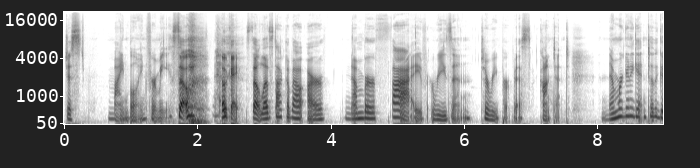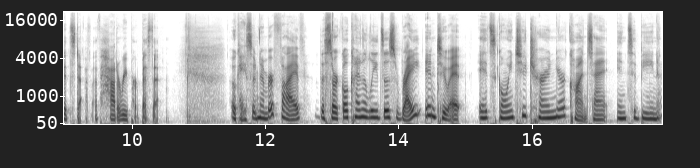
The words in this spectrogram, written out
just mind blowing for me. So, okay, so let's talk about our number five reason to repurpose content. And then we're going to get into the good stuff of how to repurpose it. Okay, so number five, the circle kind of leads us right into it it's going to turn your content into being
